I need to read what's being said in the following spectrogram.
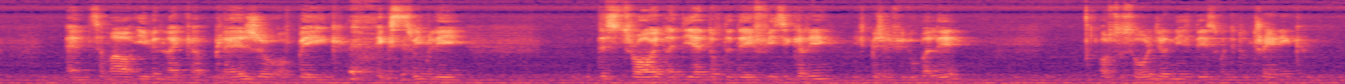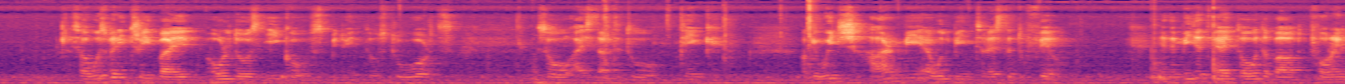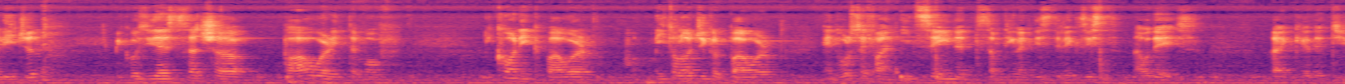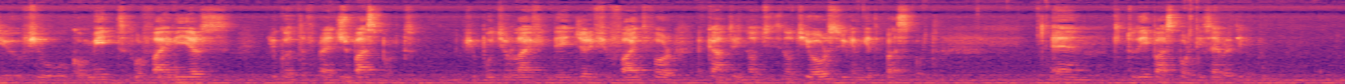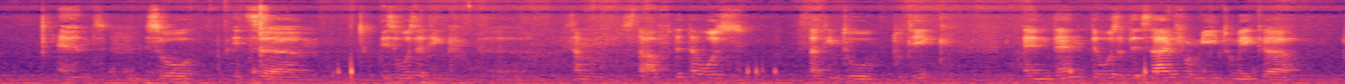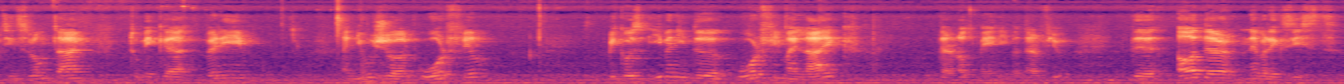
and somehow even like a pleasure of being extremely destroyed at the end of the day physically, especially if you do ballet also soldiers need this when they do training. So I was very intrigued by all those echoes between those two words. So I started to think, okay, which army I would be interested to film. And immediately I thought about Foreign Legion because it has such a power in terms of iconic power, mythological power, and also I find insane that something like this still exists nowadays. Like uh, that you if you commit for five years you got a french passport. If you put your life in danger if you fight for a country not it's not yours you can get a passport. And today passport is everything. And so it's um, this was i think uh, some stuff that i was starting to to think and then there was a desire for me to make a, since a long time to make a very unusual war film because even in the war film I like, there are not many, but there are a few. the other never exists.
